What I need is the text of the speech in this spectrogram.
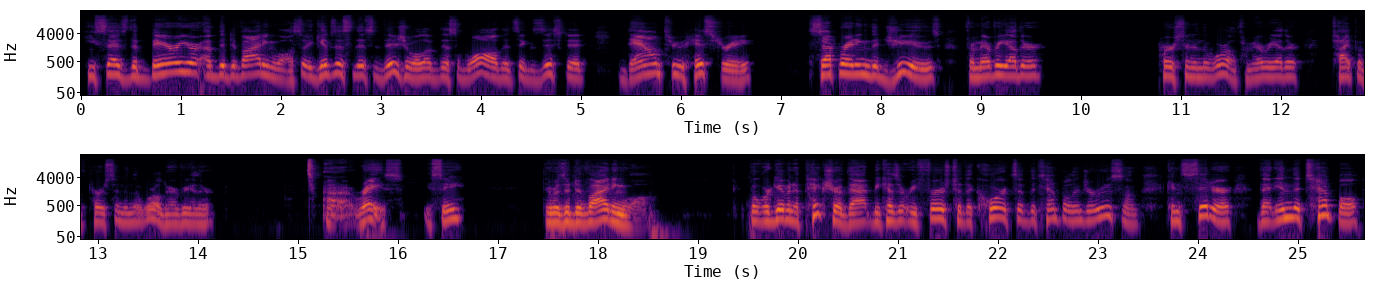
he says the barrier of the dividing wall. So he gives us this visual of this wall that's existed down through history separating the Jews from every other person in the world, from every other type of person in the world, or every other uh, race. You see, there was a dividing wall. But we're given a picture of that because it refers to the courts of the temple in Jerusalem. Consider that in the temple,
